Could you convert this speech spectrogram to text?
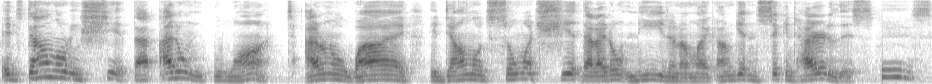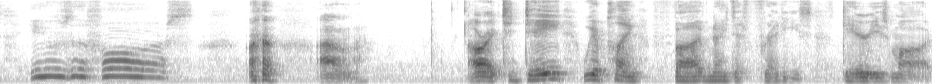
It's downloading shit that I don't want. I don't know why it downloads so much shit that I don't need, and I'm like, I'm getting sick and tired of this. Yes, use the force. I don't know. All right, today we are playing Five Nights at Freddy's. Garry's Mod.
